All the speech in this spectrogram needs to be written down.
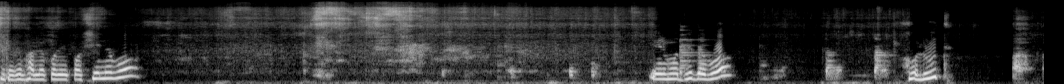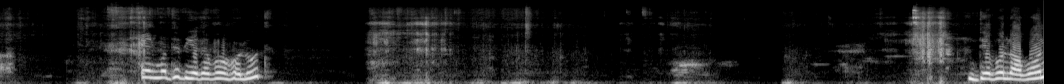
এটাকে ভালো করে কষিয়ে নেব। এর মধ্যে দেব হলুদ। এর মধ্যে দিয়ে দেব হলুদ। দেব লবণ।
